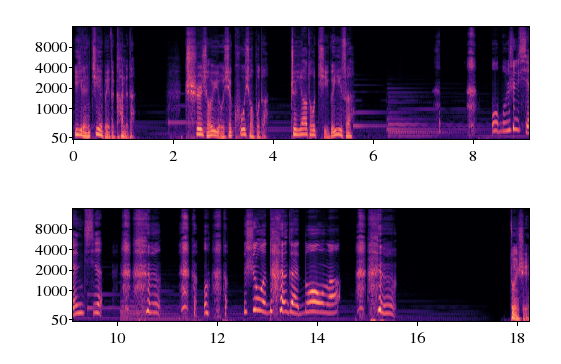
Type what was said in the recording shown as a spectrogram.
一脸戒备的看着他。池小雨有些哭笑不得，这丫头几个意思？我不是嫌弃，我是我太感动了。顿时，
